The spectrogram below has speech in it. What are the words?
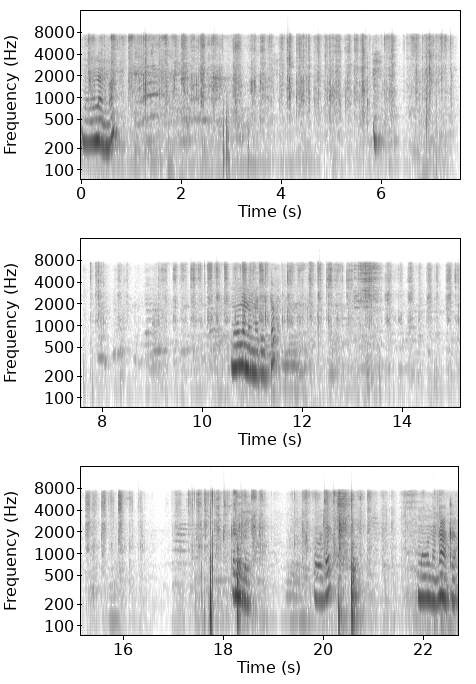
മൂന്നെണ്ണം. മൂന്നെണ്ണം മതി കേട്ടോ കണ്ടില്ലേ? പോലെ മൂന്നെണ്ണം ആക്കണം.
